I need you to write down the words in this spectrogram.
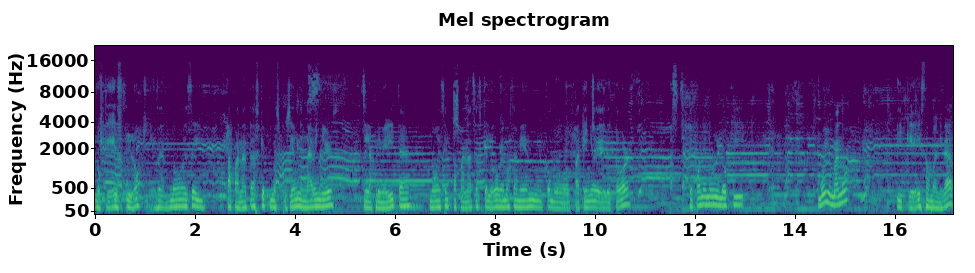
Lo que es Loki. O sea, no es el papanatas que nos pusieron en Avengers, en la primerita. No es el papanatas que luego vemos también como paqueño de, Thor. Te ponen un Loki muy humano y que esta humanidad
